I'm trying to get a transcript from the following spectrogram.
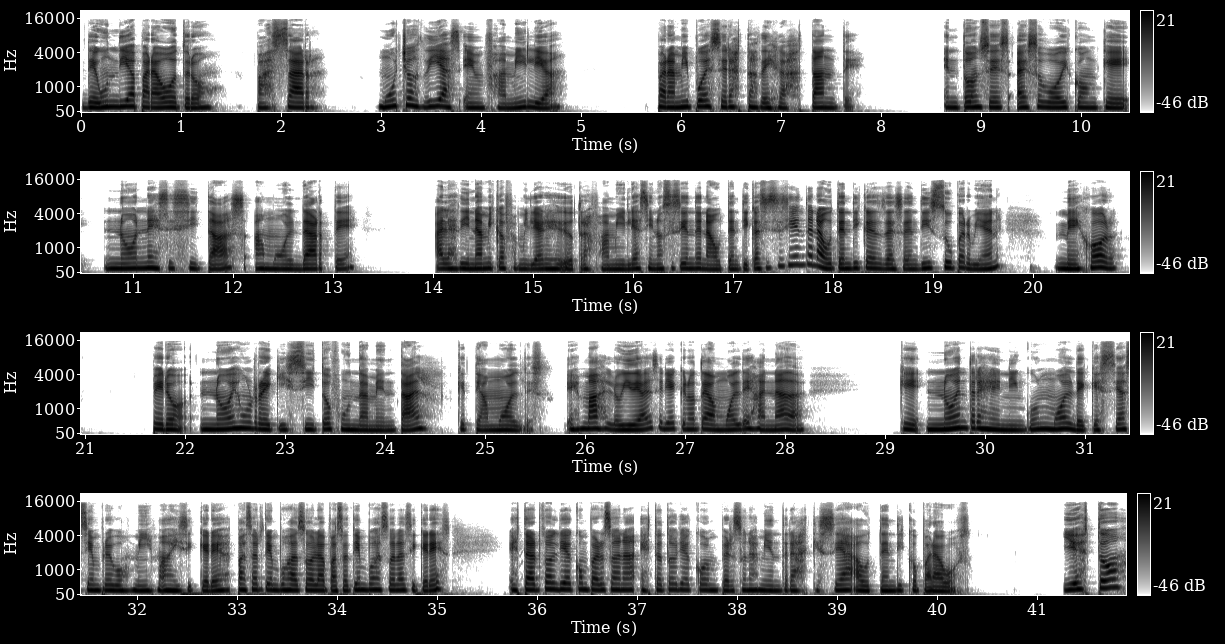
de un día para otro pasar muchos días en familia, para mí puede ser hasta desgastante. Entonces a eso voy con que no necesitas amoldarte a las dinámicas familiares de otras familias si no se sienten auténticas. Si se sienten auténticas, se sentís súper bien, mejor. Pero no es un requisito fundamental que te amoldes. Es más, lo ideal sería que no te amoldes a nada que no entres en ningún molde, que seas siempre vos misma y si querés pasar tiempos a sola, pasa tiempos a sola, si querés estar todo el día con personas, está todo el día con personas mientras que sea auténtico para vos. Y esto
